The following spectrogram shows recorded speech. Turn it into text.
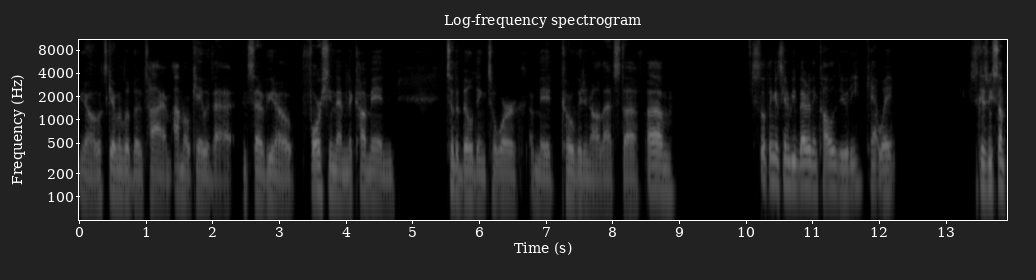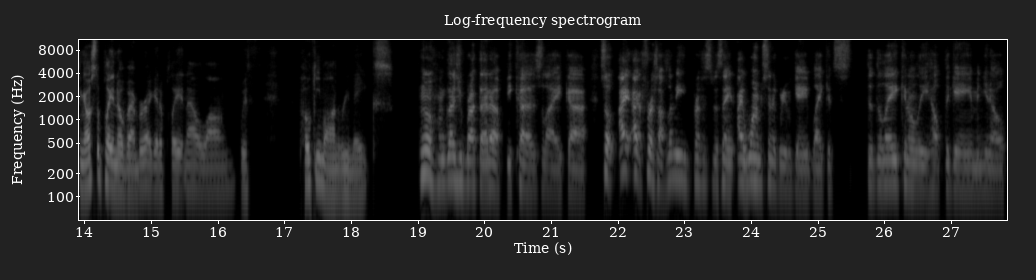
You know, let's give them a little bit of time. I'm okay with that instead of you know forcing them to come in to the building to work amid COVID and all that stuff. Um, still think it's gonna be better than Call of Duty. Can't wait. Just gives me something else to play in November. I get to play it now along with Pokemon remakes. No, I'm glad you brought that up because, like, uh, so I, I first off, let me preface by saying I 100% agree with Gabe. Like, it's the delay can only help the game, and you know,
